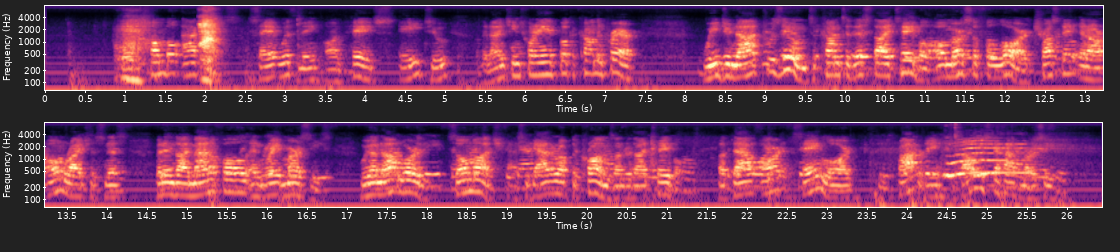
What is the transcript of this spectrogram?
humble access. Say it with me on page 82 of the 1928 Book of Common Prayer. We do not presume to come to this thy table, O merciful Lord, trusting in our own righteousness, but in thy manifold and great mercies. We are not worthy so much as to gather up the crumbs under thy table, but thou art the same Lord, whose property always to have mercy.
